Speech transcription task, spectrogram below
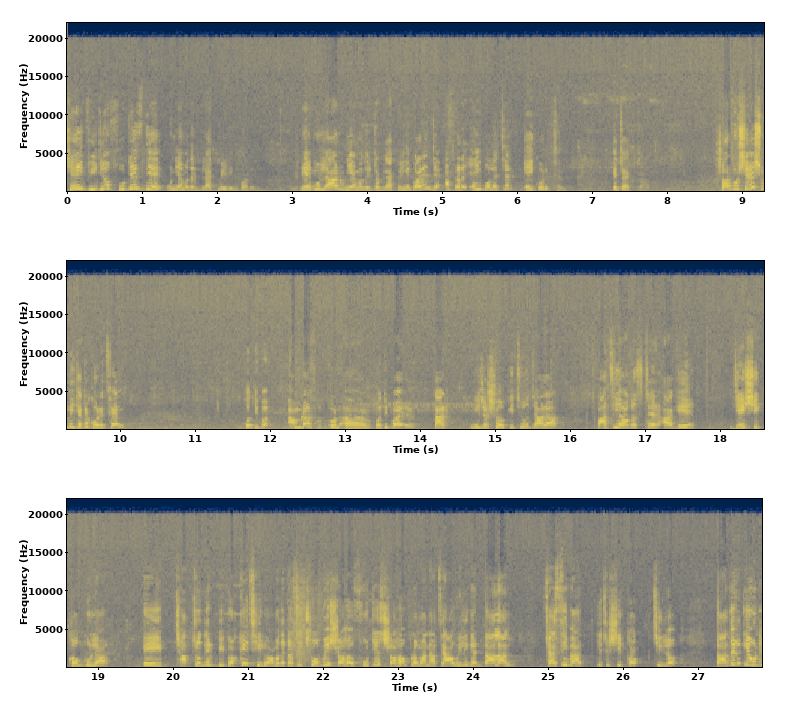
সেই ভিডিও ফুটেজ দিয়ে উনি আমাদের ব্ল্যাকমেলিং করেন। রেগুলার উনি আমাদের এটা ব্ল্যাকমেলিং করেন যে আপনারা এই বলেছেন, এই করেছেন। এটা একটা। সর্বশেষ উনি যেটা করেছেন কতিপয় আমরা কতিপয় তার নিজস্ব কিছু যারা পাঁচই আগস্টের আগে যে শিক্ষকগুলা এই ছাত্রদের বিপক্ষে ছিল, আমাদের কাছে ছবি সহ, ফুটেজ সহ প্রমাণ আছে। আওয়ামী লীগের দালাল, ফ্যাসিবাদ কিছু শিক্ষক ছিল, তাদেরকে উনি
